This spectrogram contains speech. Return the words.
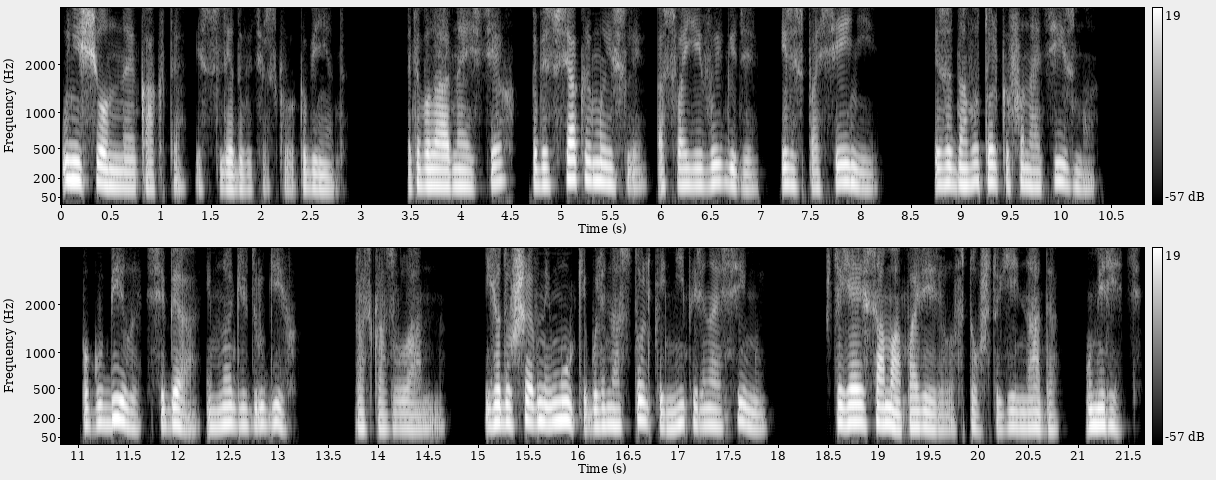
унесенная как-то из следовательского кабинета. Это была одна из тех, кто без всякой мысли о своей выгоде или спасении из одного только фанатизма погубила себя и многих других, рассказывала Анна. Ее душевные муки были настолько непереносимы, что я и сама поверила в то, что ей надо умереть.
